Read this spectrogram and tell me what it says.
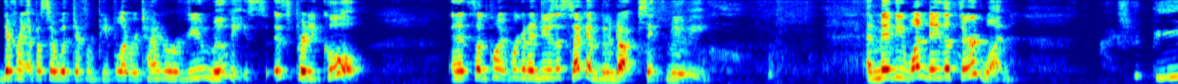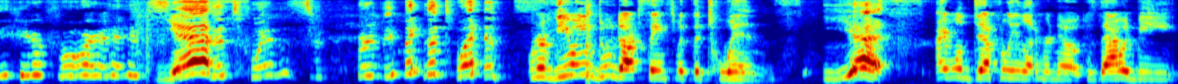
different episode with different people every time to review movies. It's pretty cool. And at some point, we're going to do the second Boondock Saints movie. And maybe one day the third one. I should be here for it. Yes! The twins reviewing the twins. Reviewing Boondock Saints with the twins. Yes! I will definitely let her know because that would be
